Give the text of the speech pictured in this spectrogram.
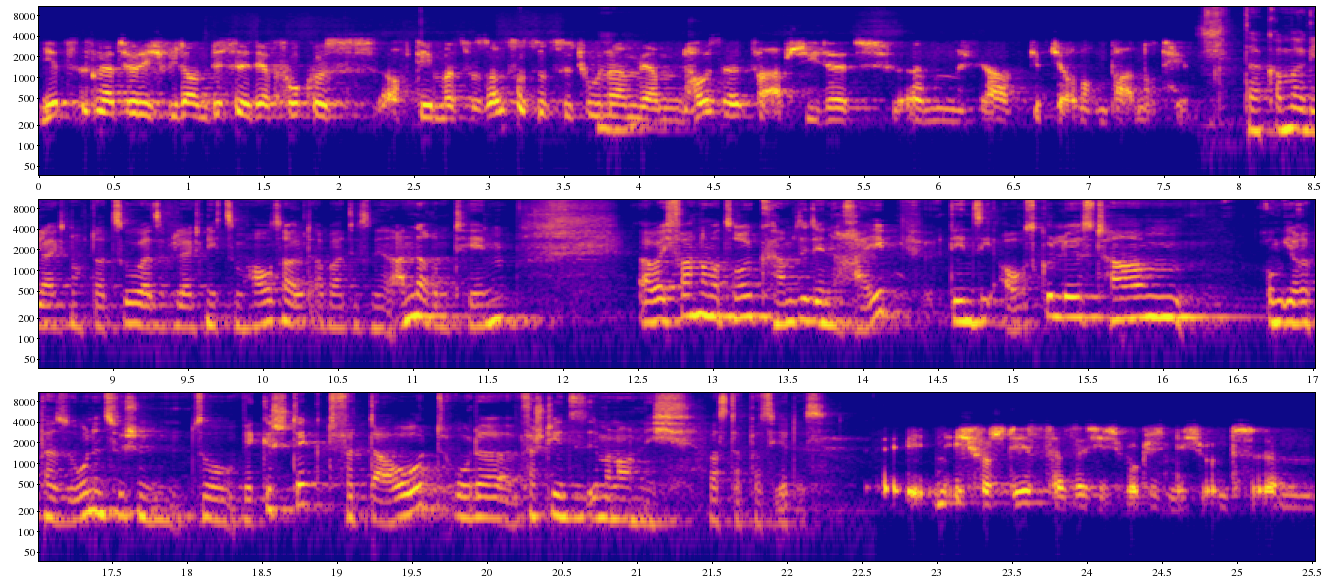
Jetzt ist natürlich wieder ein bisschen der Fokus auf dem, was wir sonst noch so zu tun haben. Wir haben einen Haushalt verabschiedet. Ähm, ja, gibt ja auch noch ein paar andere Themen. Da kommen wir gleich noch dazu. Also vielleicht nicht zum Haushalt, aber das sind anderen Themen. Aber ich frage nochmal zurück, haben Sie den Hype, den Sie ausgelöst haben, um Ihre Person inzwischen so weggesteckt, verdaut oder verstehen Sie es immer noch nicht, was da passiert ist? Ich verstehe es tatsächlich wirklich nicht. Und ähm,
